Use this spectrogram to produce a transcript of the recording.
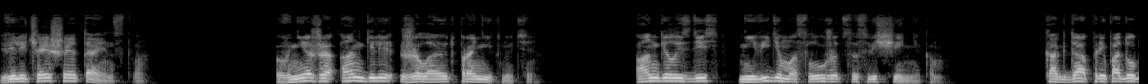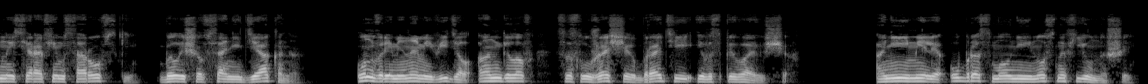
величайшее таинство – Вне же ангели желают проникнуть. Ангелы здесь невидимо служат со священником. Когда преподобный Серафим Саровский был еще в сане диакона, он временами видел ангелов, сослужащих братьей и воспевающих. Они имели образ молниеносных юношей,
